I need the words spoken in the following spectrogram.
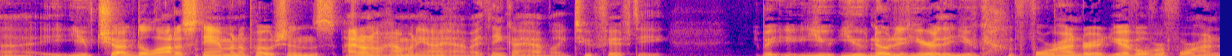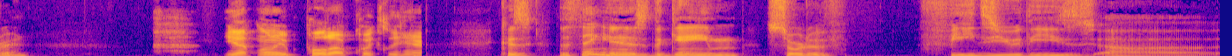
uh, you've chugged a lot of stamina potions. I don't know how many I have. I think I have like 250. But you you've noted here that you've got 400. You have over 400. Yep. Let me pull it up quickly here. Because the thing is, the game sort of feeds you these. Uh,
